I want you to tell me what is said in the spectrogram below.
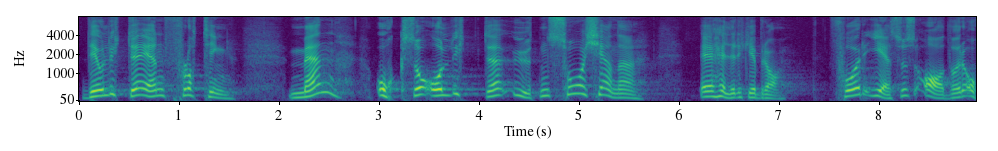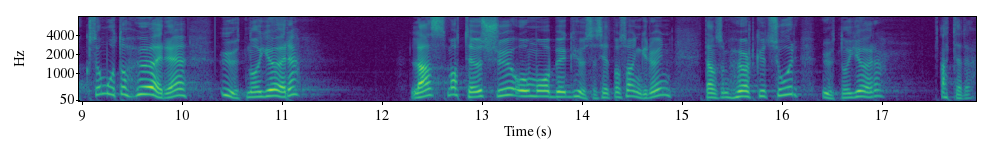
Det å lytte er en flott ting. Men også å lytte uten så å tjene er heller ikke bra. For Jesus advarer også mot å høre uten å gjøre. Les Matteus 7 om å bygge huset sitt på sandgrunn. De som hørte Guds ord uten å gjøre etter det.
